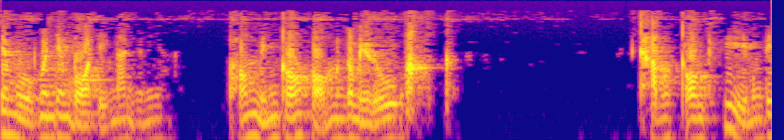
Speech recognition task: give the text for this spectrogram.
จมูกมันยังบอดอีกนั่นอยู่นี่ ของหมิ่นของหอมมันก็ไม่รู้คำกองขี้บางที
